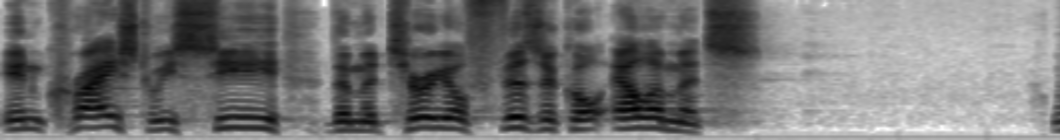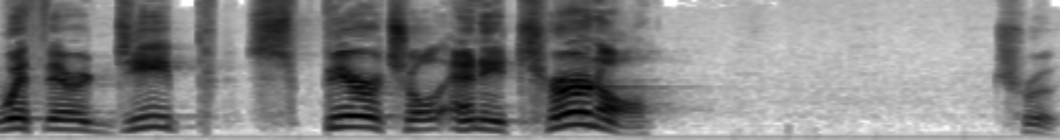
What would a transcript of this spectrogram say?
in Christ, we see the material, physical elements with their deep spiritual and eternal truth.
